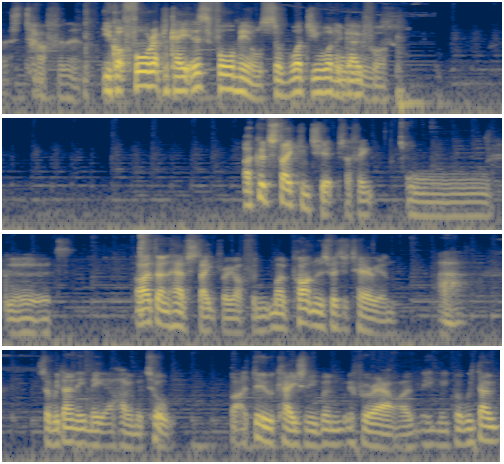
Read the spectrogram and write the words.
that's tough, isn't it? you got four replicators, four meals. So what do you want to go for? I could steak and chips. I think Oh, good. I don't have steak very often. My partner is vegetarian, Ah, so we don't eat meat at home at all. But I do occasionally when if we're out, I eat meat. But we don't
